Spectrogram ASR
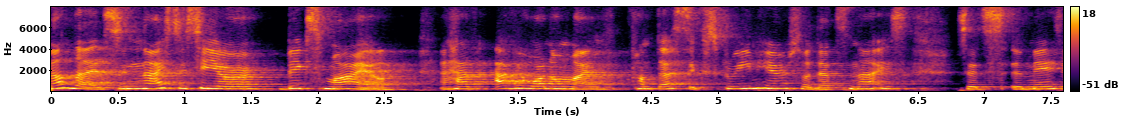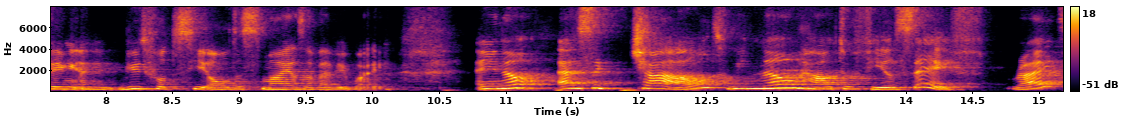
Nanda, it's nice to see your big smile. I have everyone on my fantastic screen here, so that's nice. So it's amazing and beautiful to see all the smiles of everybody. And you know, as a child, we know how to feel safe, right?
